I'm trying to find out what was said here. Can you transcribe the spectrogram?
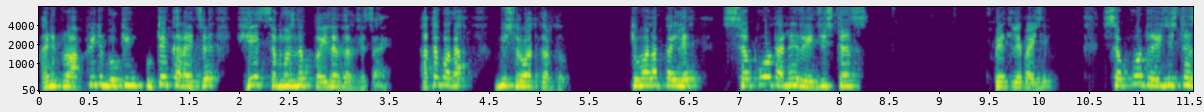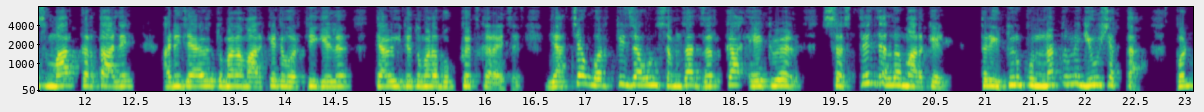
आणि प्रॉफिट बुकिंग कुठे करायचं हे समजणं पहिलं गरजेचं आहे. आता बघा मी सुरुवात करतो. तुम्हाला पहिले सपोर्ट आणि रेजिस्टन्स भेटले पाहिजे. सपोर्ट रेजिस्टन्स मार्क करता आले आणि ज्यावेळी तुम्हाला मार्केट वरती गेलं त्यावेळी इथे तुम्हाला बुकच करायचंय. याच्या वरती जाऊन समजा जर का एक वेळ सस्टेन झालं मार्केट तर इथून पुन्हा तुम्ही घेऊ शकता. पण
